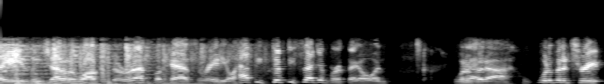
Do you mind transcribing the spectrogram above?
Ladies and gentlemen, welcome to WrestleCast Radio. Happy 52nd birthday, Owen. Would have Yes. been a would have been a treat.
